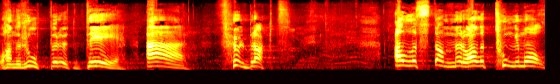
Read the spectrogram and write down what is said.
og han roper ut 'Det er fullbrakt'. Alle stammer og alle tunge mål,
